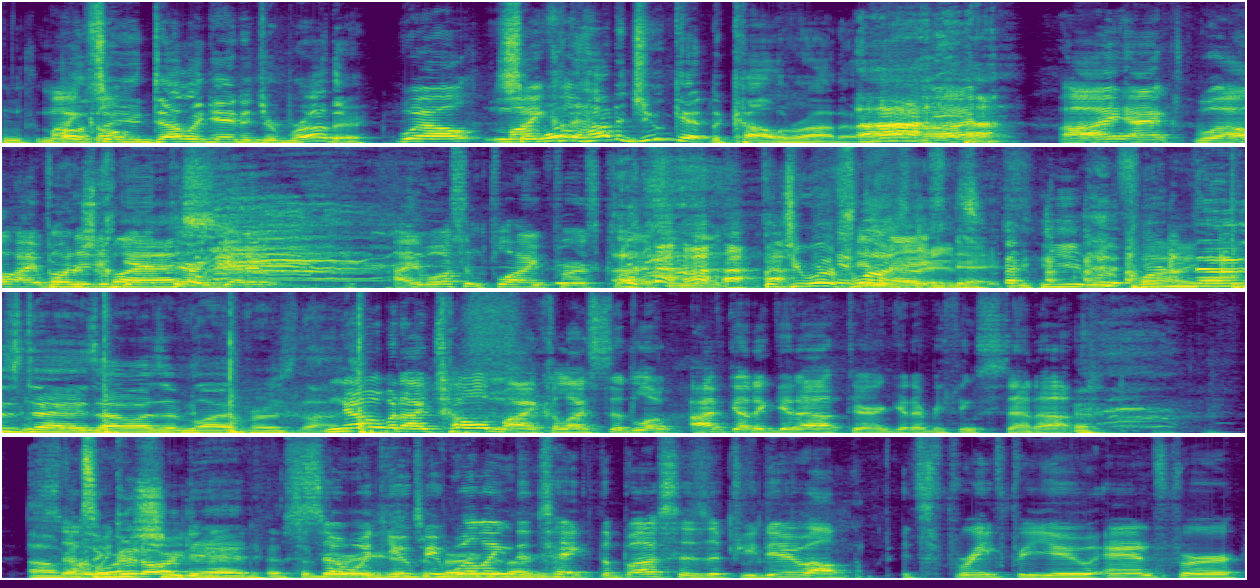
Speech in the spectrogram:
Michael. Oh, so you delegated your brother. well, So what, how did you get to Colorado? I, I act well. I wanted to class. get there and get it. I wasn't flying first class in the, But you were in flying. those days. you were In flying. those days, I wasn't flying first class. No, but I told Michael. I said, "Look, I've got to get out there and get everything set up." Of So- It's a good you argument. did. It's a so very- would you it's a be very willing to argument. take the buses? If you do, I'll, it's free for you and for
